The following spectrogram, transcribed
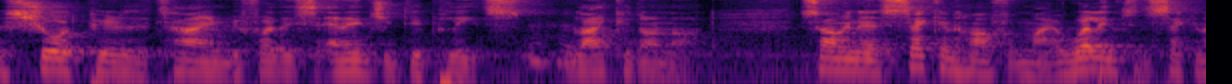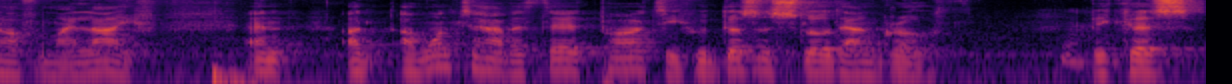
a short period of time before this energy depletes, like it or not. So I'm in the second half of my, well into the second half of my life, and I, I want to have a third party who doesn't slow down growth because,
